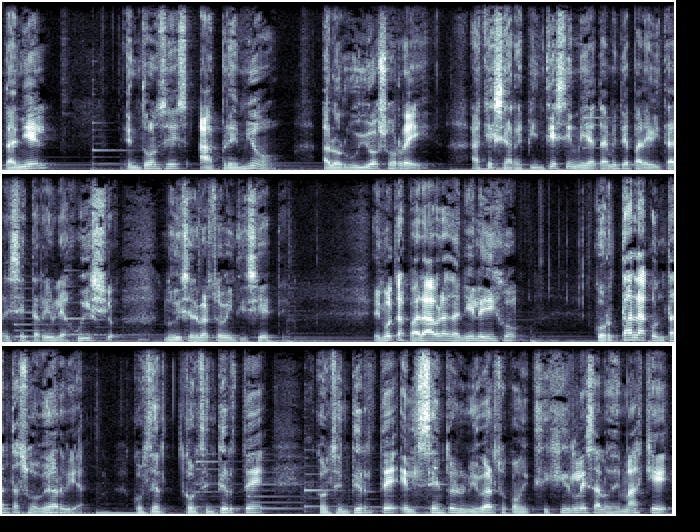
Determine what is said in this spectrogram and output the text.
Daniel entonces apremió al orgulloso rey a que se arrepintiese inmediatamente para evitar ese terrible juicio, nos dice el verso 27. En otras palabras, Daniel le dijo, cortala con tanta soberbia, consentirte, consentirte el centro del universo, con exigirles a los demás que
